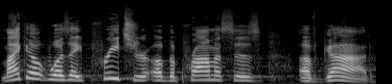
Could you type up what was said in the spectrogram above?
Micah was a preacher of the promises of God.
